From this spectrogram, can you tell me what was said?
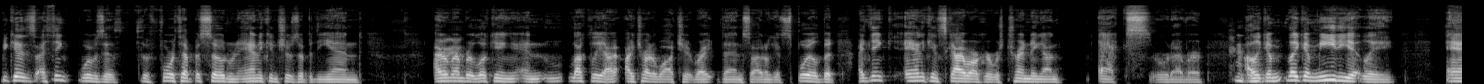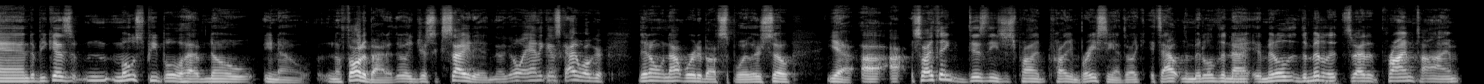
because I think what was it, the fourth episode when Anakin shows up at the end. I Oh, yeah. remember looking, and luckily I, I try to watch it right then so I don't get spoiled. But I think Anakin Skywalker was trending on X or whatever, uh, like like immediately, and because most people have no you know no thought about it, they're like just excited. They're like, oh, Anakin Skywalker. They don't not worried about spoilers. So yeah, uh, I, so I think Disney's just probably probably embracing it. They're like, it's out in the middle of the night, in the middle the middle. It's at prime time.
